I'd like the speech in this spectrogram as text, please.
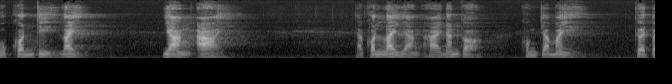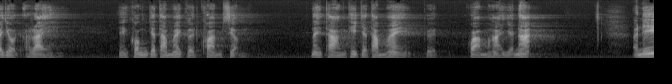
บุคคลที่ไล่ยางอาย แต่คนไล่ยางอายนั้นก็คงจะไม่เกิดประโยชน์อะไร คงจะทำให้เกิดความเสื่อม ในทางที่จะทำให้เกิดความหายนะ อันนี้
